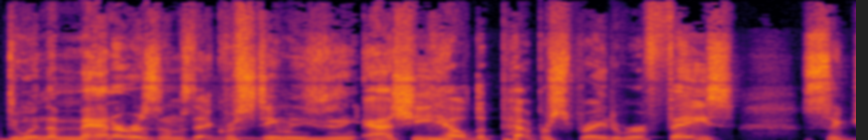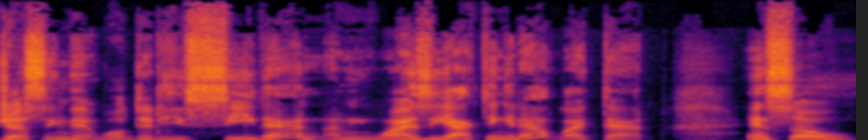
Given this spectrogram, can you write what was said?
doing the mannerisms that Christine was using as she held the pepper spray to her face, suggesting that, well, did he see that? I mean, why is he acting it out like that? And so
